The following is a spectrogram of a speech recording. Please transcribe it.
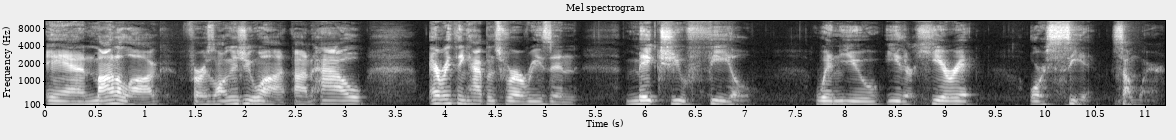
and monologue for as long as you want on how everything happens for a reason makes you feel when you either hear it or see it somewhere.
